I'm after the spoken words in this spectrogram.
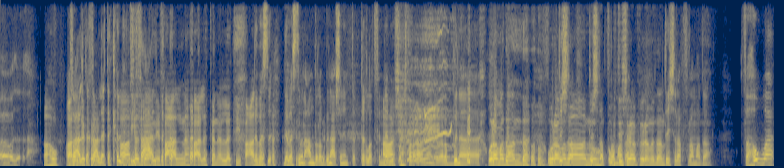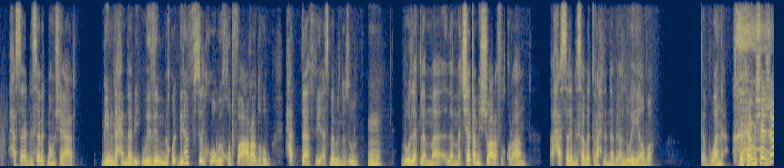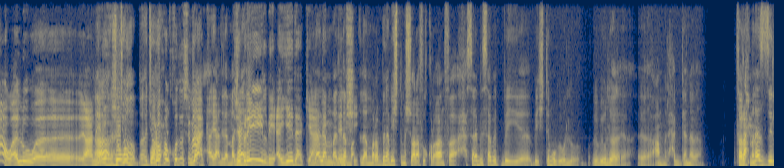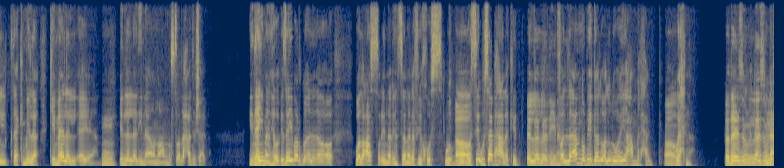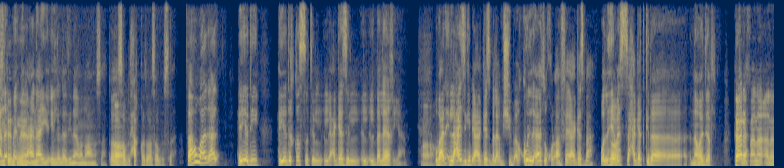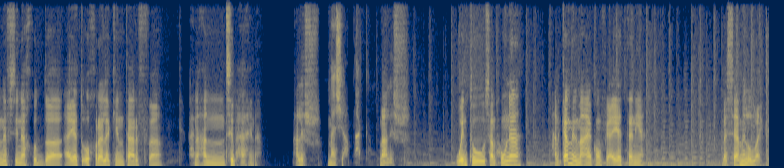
أهو ذكر- فعلتك التي صدقني فعلت. فعلنا فعلتنا التي فعلنا. ده بس ده بس من عند ربنا عشان انت بتغلط في النبي آه، القران يعني ربنا ورمضان ده. ورمضان تشرب في رمضان. في رمضان. تشرب في رمضان. فهو حسان بن ثابت ما هو شاعر بيمدح النبي ويذم بنفس القوة ويخوض في أعراضهم حتى في أسباب النزول. بيقول لك لما لما اتشتم الشعراء في القرآن حسان بن ثابت راح للنبي قال له إيه يابا طب وأنا؟ ده كان مشجعه قال له آه، آه، يعني آه، اهجهم اهجهم. وروح القدس معك. لا يعني لما جبريل بيأيدك يعني لا لما لما امشي. لما ربنا بيشتم الشعراء في القرآن فحسان بن ثابت بي بيشتمه بيقول له بيقول له يا عم الحاج أنا. فراح منزل تكملة كمالة للآية يعني. مم. إلا الذين آمنوا وعملوا الصالحات. مش عارف. دايما هو زي برضو والعصر إن الإنسان لفي خسر. آه. وس- وسابها على كده. إلا الذين. فاللي آمنوا بيه قالوا قالوا له إيه يا عم الحاج؟ آه. وإحنا. فلازم لازم من, عنا من, عناية إلا الذين آمنوا وعملوا الصالحات. تواصوا آه. بالحق وتواصوا بالصبر. فهو هي دي هي دي قصة ال- الإعجاز ال- ال- البلاغي يعني. آه. وبعدين اللي عايز يجيب إعجاز بلاغي مش يبقى كل آيات القرآن فيها إعجاز بقى؟ ولا هي آه. بس حاجات كده آه، نوادر؟ تعرف أنا أنا نفسي ناخد آه، آيات أخرى لكن تعرف آه، إحنا هنسيبها هنا. معلش. ماشي يا عم الحاج. معلش. وانتوا سامحونا هنكمل معاكم في آيات تانية. بس اعملوا لايك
